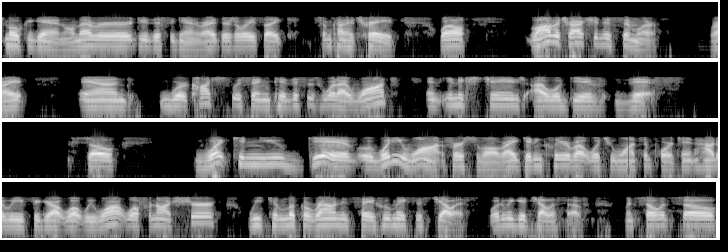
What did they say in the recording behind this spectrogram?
smoke again. I'll never do this again. Right? There's always like some kind of trade. Well, law of attraction is similar, right? And we're consciously saying, okay, this is what I want, and in exchange, I will give this. So what can you give what do you want first of all right getting clear about what you want is important how do we figure out what we want well if we're not sure we can look around and say who makes us jealous what do we get jealous of when so and so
